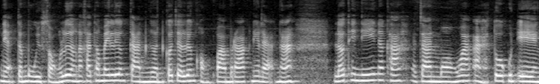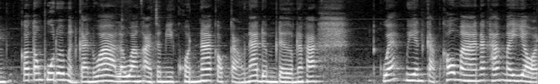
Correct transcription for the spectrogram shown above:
เนี่ยจะมูอยู่สองเรื่องนะคะ ถ้าไม่เรื่องการเงินก็จะเรื่องของความรักนี่แหละนะแล้วทีนี้นะคะ อาจารย์มองว่าอะตัวคุณเองก็ต้องพูดด้วยเหมือนกันว่า ระวังอาจจะมีคนหน้าเก่าๆหน้าเดิมๆนะคะ แวะเวียนกลับเข้ามานะคะ มาหยอด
